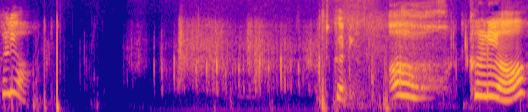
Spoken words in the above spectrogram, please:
클리어. 클리 어 클리어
